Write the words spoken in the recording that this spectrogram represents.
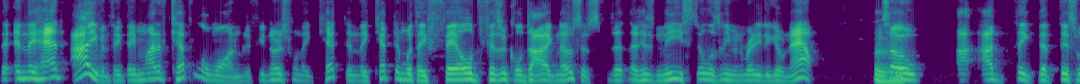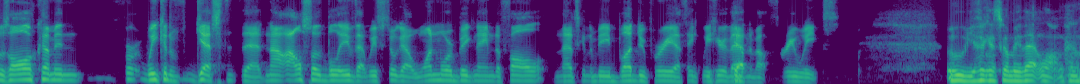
that- And they had, I even think they might have kept Lewan, but if you notice when they kept him, they kept him with a failed physical diagnosis that, that his knee still isn't even ready to go now. Mhm. So I, I think that this was all coming for we could have guessed that. Now I also believe that we've still got one more big name to fall, and that's going to be Bud Dupree. I think we hear that Yep. in about three weeks. Ooh, you think it's going to be that long, huh?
